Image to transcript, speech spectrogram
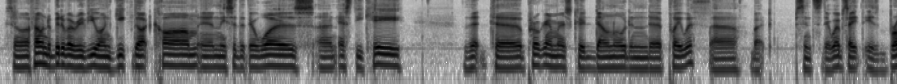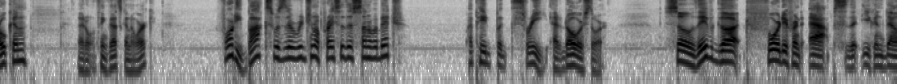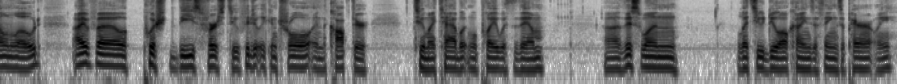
so I found a bit of a review on geek.com and they said that there was an SDK that uh, programmers could download and uh, play with, uh, but since their website is broken, I don't think that's going to work. 40 bucks was the original price of this son of a bitch? I paid like three at a dollar store. So they've got four different apps that you can download. I've uh, pushed these first to Fidgetly Control and the Copter to my tablet and we'll play with them. Uh, this one lets you do all kinds of things apparently.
